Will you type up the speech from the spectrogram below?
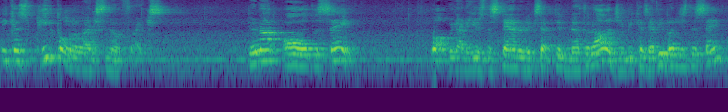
because people are like snowflakes. They're not all the same. Well, we got to use the standard accepted methodology because everybody's the same.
